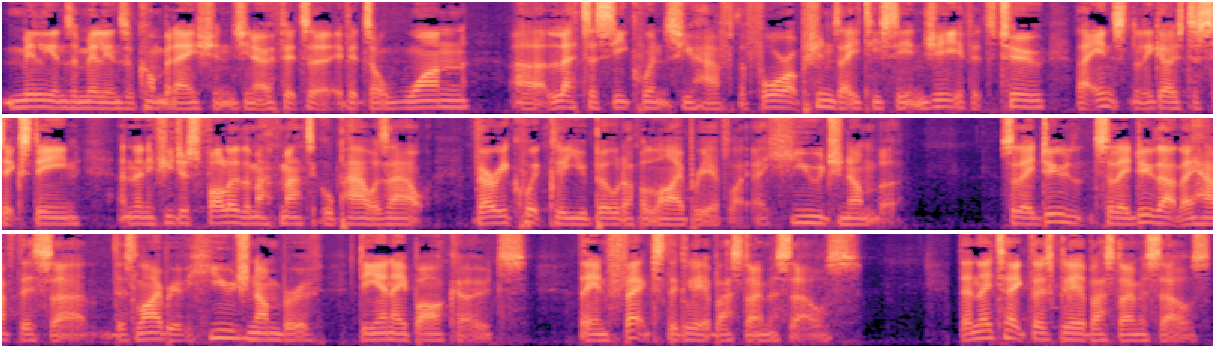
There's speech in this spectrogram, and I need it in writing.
millions and millions of combinations. You know, if it's a if it's a one uh, letter sequence, you have the four options A, T, C, and G. If it's two, that instantly goes to sixteen. And then if you just follow the mathematical powers out, very quickly you build up a library of like a huge number. So they do so they do that. They have this uh, this library of a huge number of DNA barcodes. They infect the glioblastoma cells. Then they take those glioblastoma cells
